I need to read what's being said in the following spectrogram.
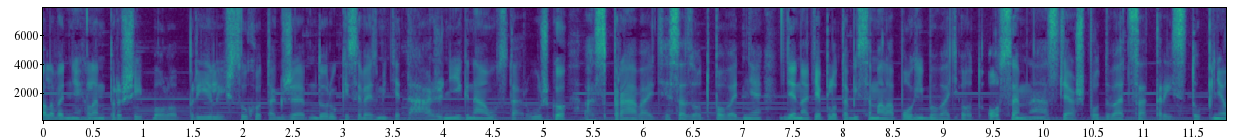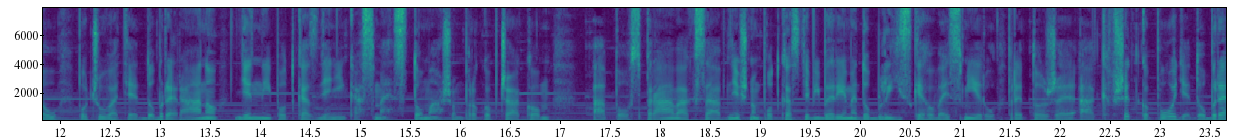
Ale veď nech len prší, bolo príliš sucho, takže do ruky si vezmite dážnik na ústa rúško a správajte sa zodpovedne. Denná teplota by sa mala pohybovať od 18 až po 23 stupňov. Počúvate Dobré ráno ráno, denný podcast denníka Sme s Tomášom Prokopčákom. A po správach sa v dnešnom podcaste vyberieme do blízkeho vesmíru, pretože ak všetko pôjde dobre,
